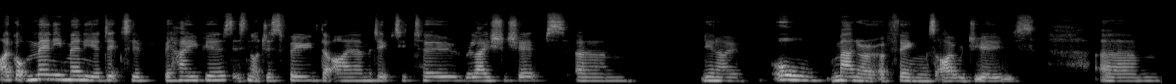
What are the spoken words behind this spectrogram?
I got many, many addictive behaviours. It's not just food that I am addicted to, relationships, um, you know, all manner of things I would use. Um,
